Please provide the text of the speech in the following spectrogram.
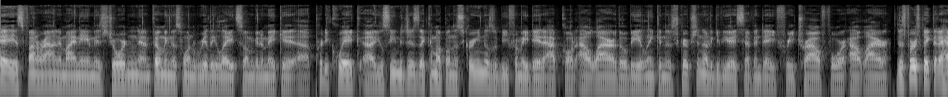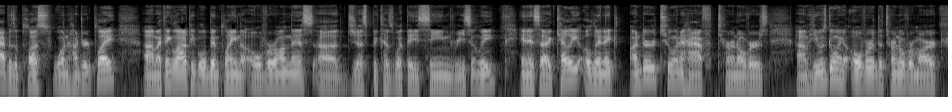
Hey, it's Final Round, and my name is Jordan, and I'm filming this one really late, so I'm going to make it uh, pretty quick. Uh, you'll see images that come up on the screen. Those will be from a data app called Outlier. There will be a link in the description that'll give you a seven day free trial for Outlier. This first pick that I have is a plus 100 play. Um, I think a lot of people have been playing the over on this uh, just because what they've seen recently, and it's uh, Kelly Olynyk under two and a half turnovers. Um, he was going over the turnover mark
